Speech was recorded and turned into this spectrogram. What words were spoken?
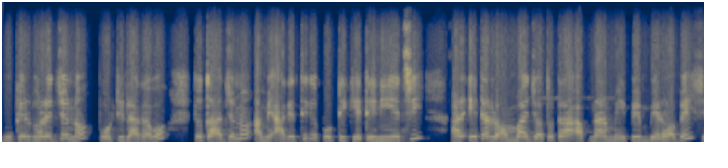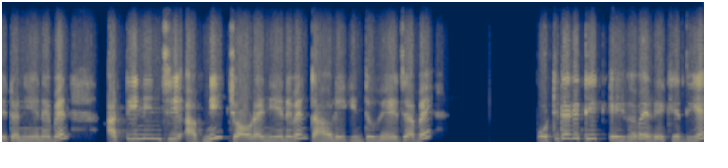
হুকের ঘরের জন্য পট্টি লাগাবো। তো তার জন্য আমি আগের থেকে পট্টি কেটে নিয়েছি। আর এটা লম্বায় যতটা আপনার মেপে বের হবে সেটা নিয়ে নেবেন। আর তিন ইঞ্চি আপনি চওড়ায় নিয়ে নেবেন, তাহলেই কিন্তু হয়ে যাবে। পট্টিটাকে ঠিক এইভাবে রেখে দিয়ে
